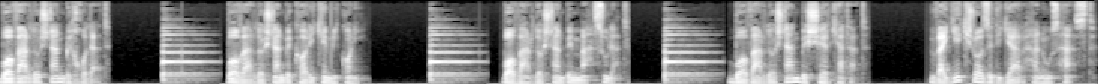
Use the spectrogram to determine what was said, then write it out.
باور داشتن به خودت. باور داشتن به کاری که می‌کنی. باور داشتن به محصولت. باور داشتن به شرکتت. و یک راز دیگر هنوز هست.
